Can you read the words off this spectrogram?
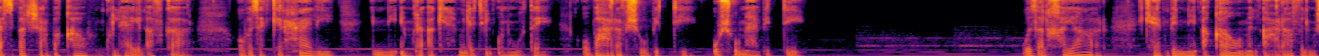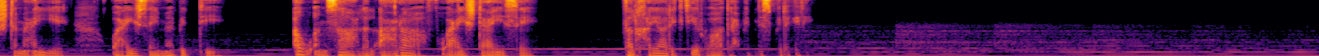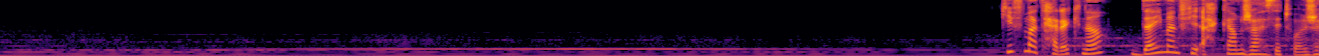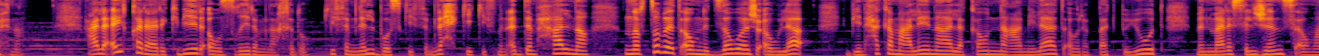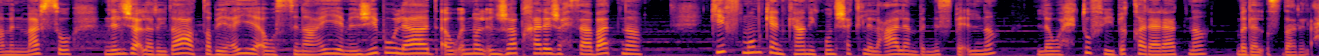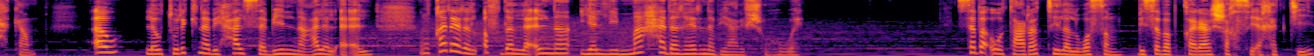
بس برجع بقاوم كل هاي الأفكار وبذكر حالي إني امرأة كاملة الأنوثة وبعرف شو بدي وشو ما بدي. وإذا الخيار كان بإني أقاوم الأعراف المجتمعية وأعيش زي ما بدي أو أنصاع للأعراف وأعيش تعيسة فالخيار كتير واضح بالنسبة لي كيف ما تحركنا دايما في أحكام جاهزة تواجهنا؟ على أي قرار كبير أو صغير مناخده؟ كيف منلبس؟ كيف منحكي؟ كيف منقدم حالنا؟ منرتبط أو منتزوج أو لا؟ بينحكم علينا لكوننا عاملات أو ربات بيوت؟ منمارس الجنس أو ما منمارسه؟ منلجأ للرضاعة الطبيعية أو الصناعية؟ منجيب أولاد أو إنه الإنجاب خارج حساباتنا؟ كيف ممكن كان يكون شكل العالم بالنسبة إلنا لو احتفي بقراراتنا بدل إصدار الأحكام أو لو تركنا بحال سبيلنا على الأقل نقرر الأفضل لإلنا يلي ما حدا غيرنا بيعرف شو هو سبق وتعرضتي للوصم بسبب قرار شخصي أخدتيه؟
